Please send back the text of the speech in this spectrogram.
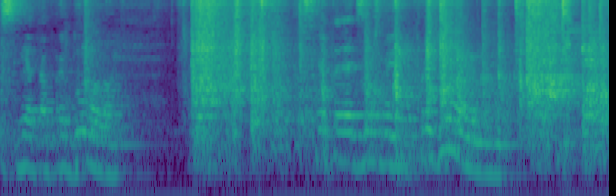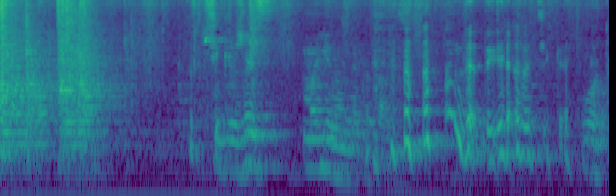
Свята придумала. Свята, як завжди, придумала мені. Щоб жизнь маліном не каталася. Де ти є? Чекай. От,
